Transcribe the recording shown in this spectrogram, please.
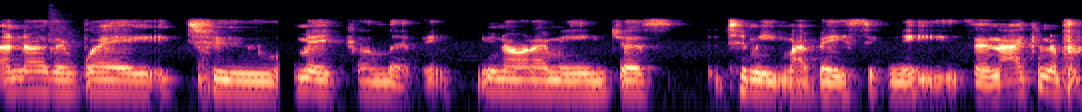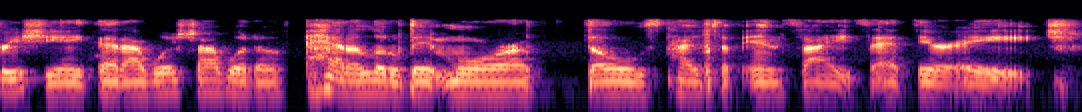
another way to make a living. You know what I mean? Just to meet my basic needs. And I can appreciate that. I wish I would have had a little bit more of those types of insights at their age.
